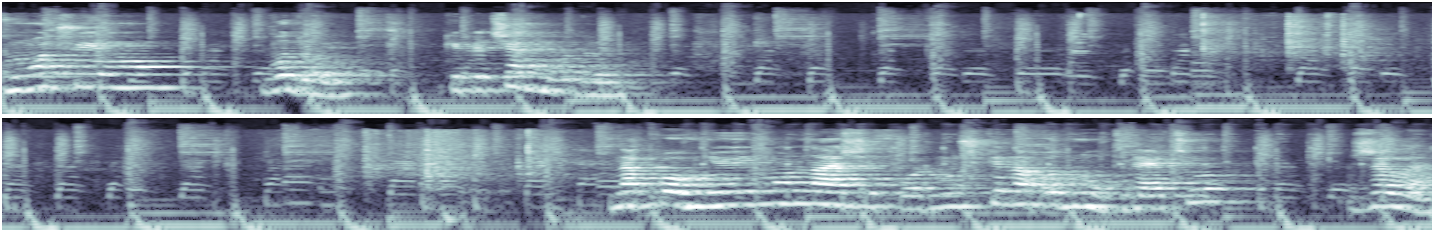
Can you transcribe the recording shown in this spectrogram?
змочуємо водою, кипяченою водою. Наповнюємо наші формочки на одну третю желе.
